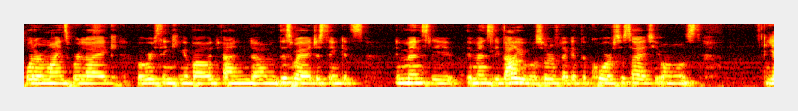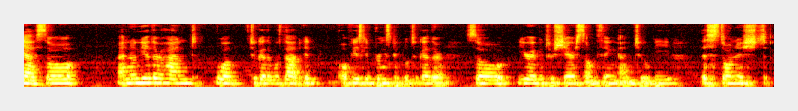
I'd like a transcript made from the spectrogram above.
what our minds were like, what we're thinking about. And um, this way, I just think it's immensely, immensely valuable, sort of like at the core of society almost. Yeah, so, and on the other hand, well, together with that, it obviously brings people together. So you're able to share something and to be astonished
